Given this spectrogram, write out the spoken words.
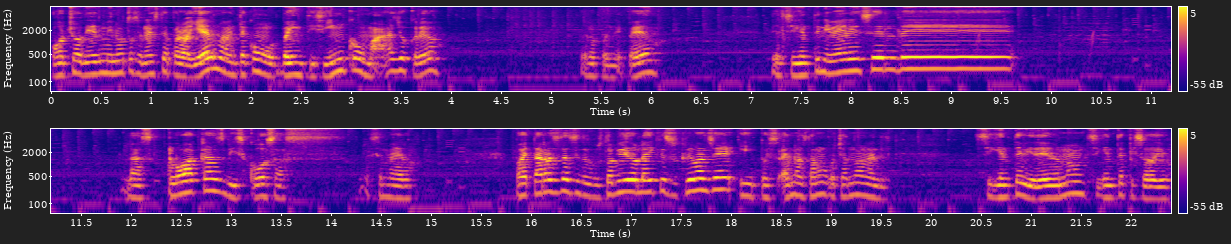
8 o 10 minutos en este, pero ayer me aventé como 25 más, yo creo. Pero pues ni pedo. El siguiente nivel es el de las cloacas viscosas. Ese mero. Ahí está, racita, si les gustó el video, like suscríbanse. Y pues ahí nos estamos escuchando en el siguiente video, ¿no? El siguiente episodio.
